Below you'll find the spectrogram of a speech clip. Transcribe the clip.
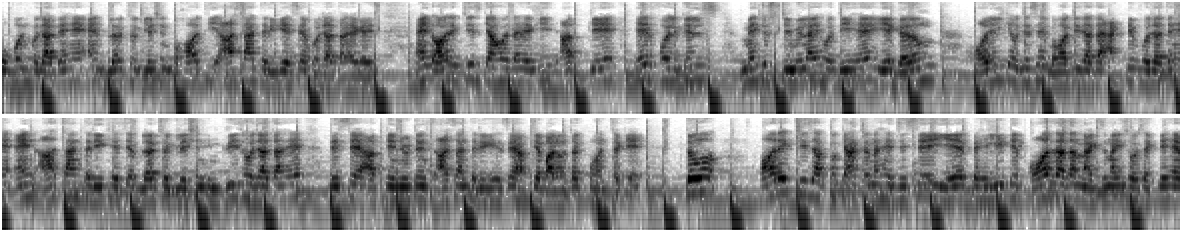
ओपन हो जाते हैं एंड ब्लड सर्कुलेशन बहुत ही आसान तरीके से हो जाता है गाइस एंड और एक चीज़ क्या होता है कि आपके हेयर फॉलिकल्स में जो स्टिमुलाई होती है, ये गर्म ऑयल की वजह से बहुत ही ज़्यादा एक्टिव हो जाते हैं एंड आसान तरीके से ब्लड सर्कुलेशन इंक्रीज हो जाता है, जिससे आपके न्यूट्रिएंट्स आसान तरीके से आपके बालों तक पहुँच सके. तो और एक चीज़ आपको क्या करना है, जिससे ये पहली टिप और ज़्यादा मैक्सिमाइज हो सकती है,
